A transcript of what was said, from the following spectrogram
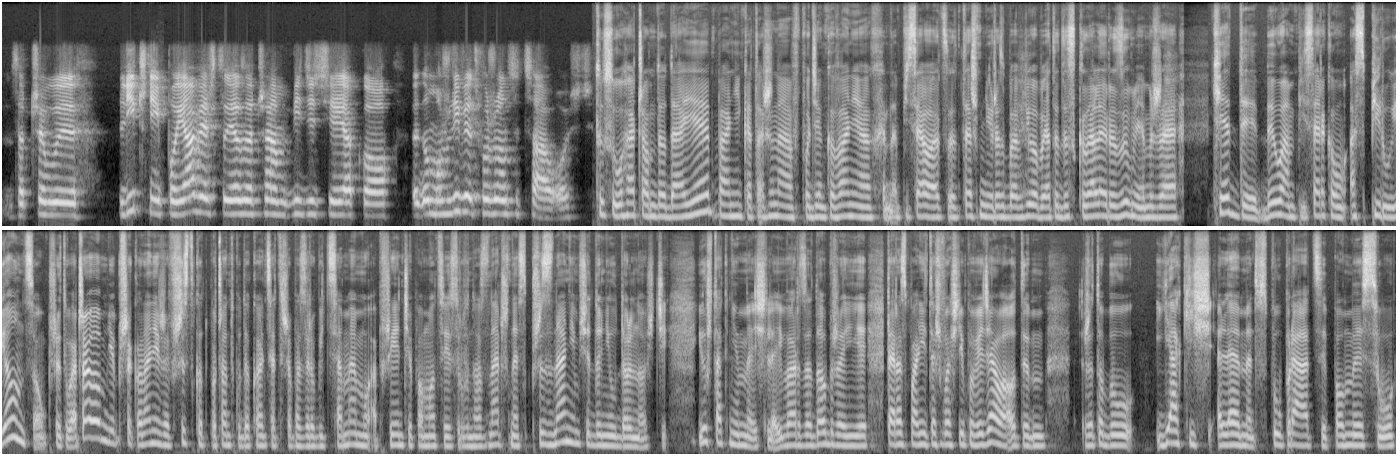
zaczęły liczniej pojawiać, to ja zaczęłam widzieć je jako no, możliwie tworzący całość. Tu słuchaczom dodaję, pani Katarzyna w podziękowaniach napisała, co też mnie rozbawiło, bo ja to doskonale rozumiem, że kiedy byłam pisarką aspirującą, przytłaczało mnie przekonanie, że wszystko od początku do końca trzeba zrobić samemu, a przyjęcie pomocy jest równoznaczne z przyznaniem się do nieudolności. Już tak nie myślę i bardzo dobrze. I teraz pani też właśnie powiedziała o tym, że to był jakiś element współpracy, pomysłu.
